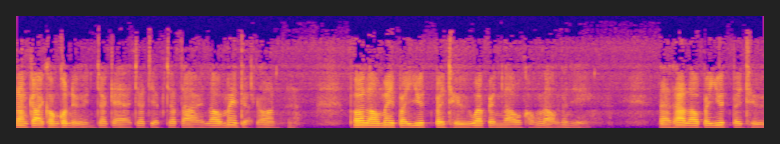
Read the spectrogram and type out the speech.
ร่างกายของคนอื่นจะแก่จะเจ็บจะตาย เราไม่เดือดร้อน เพราะเราไม่ไปยึดไปถือว่าเป็นเราของเรานั่นเอง แต่ถ้าเราไปยึดไปถือ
